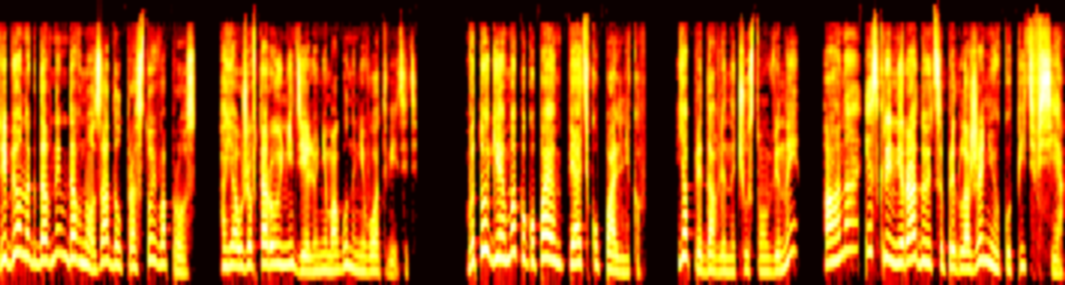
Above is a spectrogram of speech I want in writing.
Ребенок давным-давно задал простой вопрос, а я уже вторую неделю не могу на него ответить. В итоге мы покупаем пять купальников. Я придавлена чувством вины, а она искренне радуется предложению купить все.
